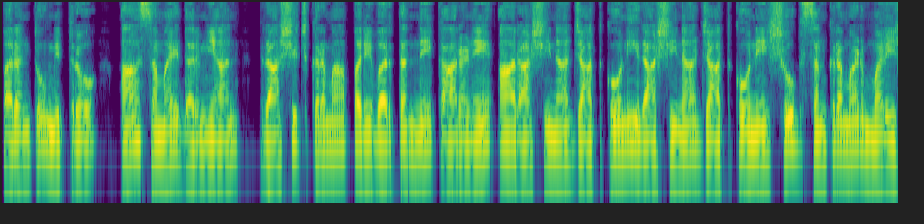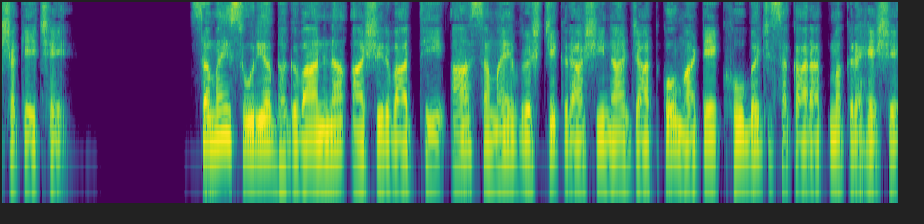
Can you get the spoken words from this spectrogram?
પરંતુ મિત્રો, આ સમય દરમિયાન રાશિચક્રમાં પરિવર્તનને કારણે આ રાશિના જાતકોની રાશિના જાતકોને શુભ સંક્રમણ મળી શકે છે. સમય સૂર્ય ભગવાનના આશીર્વાદથી આ સમય વૃશ્ચિક રાશિના જાતકો માટે ખૂબ જ સકારાત્મક રહેશે.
